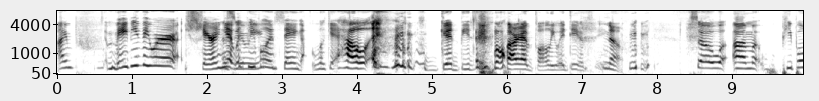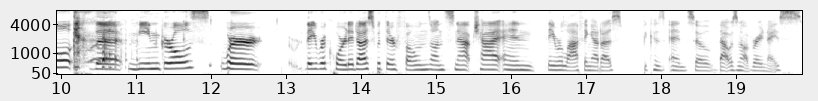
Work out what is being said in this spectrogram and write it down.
I'm pr- Maybe they were sharing it with people and saying, "Look at how good these people are at Bollywood dancing." no. So, um, people, the mean girls were, they recorded us with their phones on Snapchat and they were laughing at us because, and so that was not very nice.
